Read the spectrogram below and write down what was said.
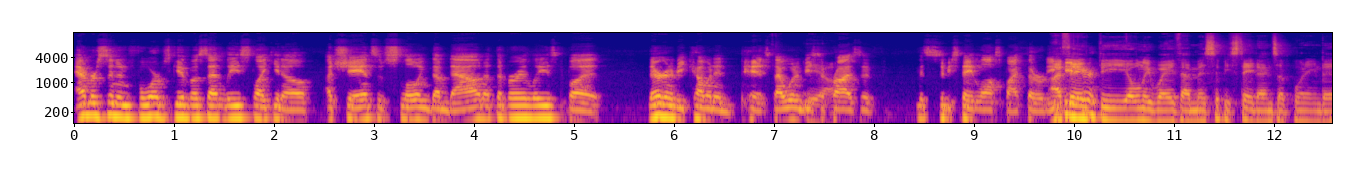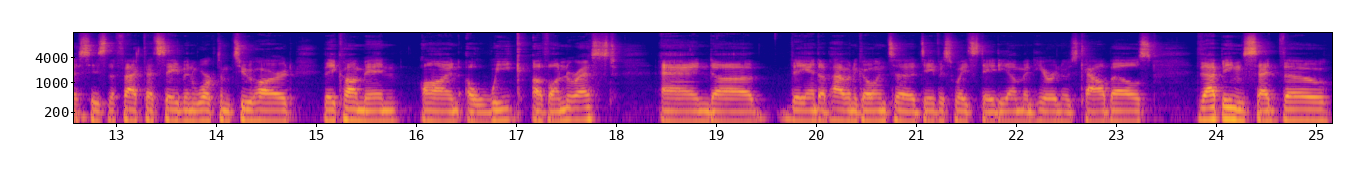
Emerson and Forbes give us at least like, you know, a chance of slowing them down at the very least, but they're going to be coming in pissed. I wouldn't be yeah. surprised if Mississippi State lost by 30. I think the only way that Mississippi State ends up winning this is the fact that Saban worked them too hard. They come in on a week of unrest and uh, they end up having to go into Davis Wade Stadium and hearing those cowbells. That being said, though,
